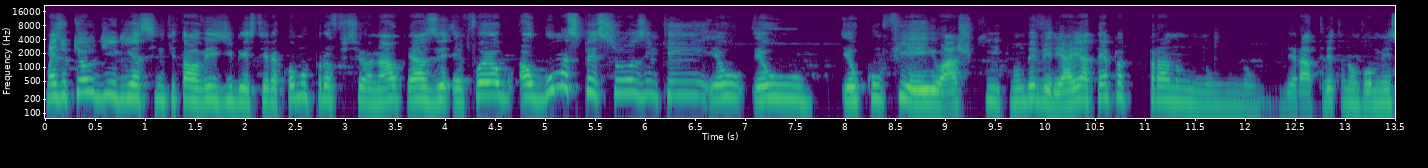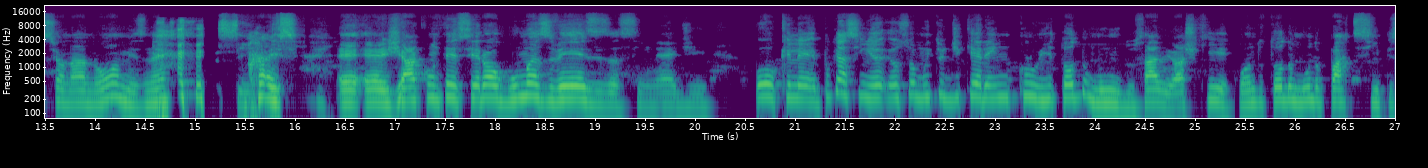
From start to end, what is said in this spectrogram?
Mas o que eu diria, assim, que talvez de besteira como profissional, é, é foram algumas pessoas em quem eu, eu eu confiei, eu acho que não deveria. Aí até para não, não, não, virar treta, não vou mencionar nomes, né? Sim. Mas é, é, já aconteceram algumas vezes, assim, né? De pô, que le... porque assim, eu, eu, sou muito de querer incluir todo mundo, sabe? Eu acho que quando todo mundo participa e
